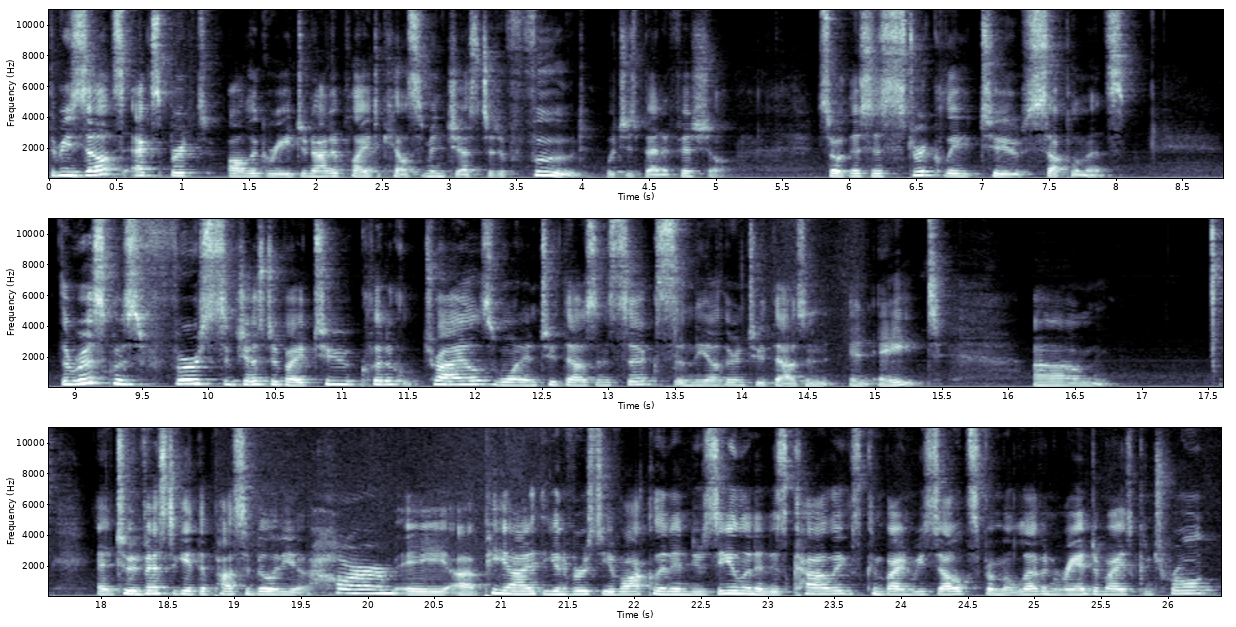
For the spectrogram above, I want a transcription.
The results experts all agree do not apply to calcium ingested of food, which is beneficial. So this is strictly to supplements. The risk was first suggested by two clinical trials, one in 2006 and the other in 2008. Um, and to investigate the possibility of harm, a uh, PI at the University of Auckland in New Zealand and his colleagues combined results from 11 randomized control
